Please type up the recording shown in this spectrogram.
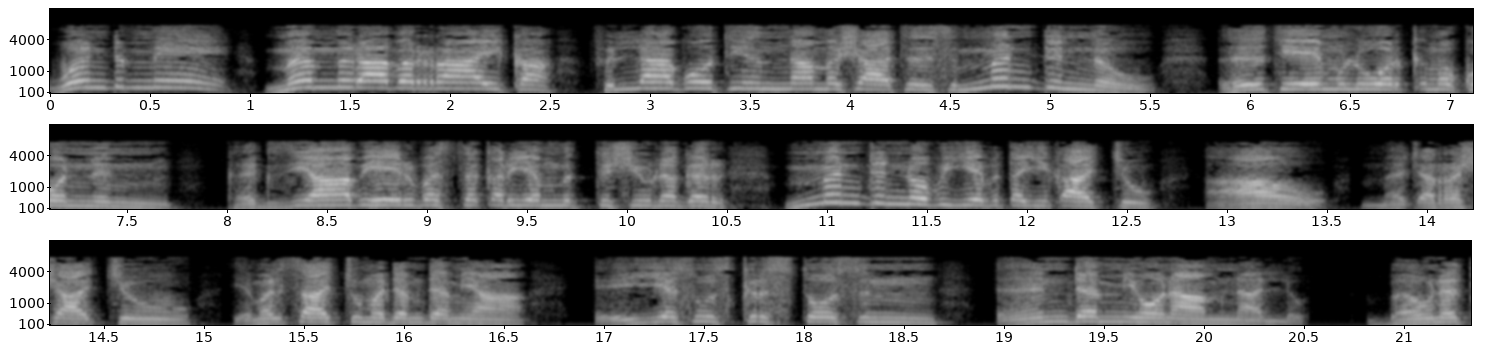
ወንድሜ መምህር አበራ አይካ ፍላጎትህና መሻትህስ ምንድን ነው እህቴ ሙሉ ወርቅ መኮንን ከእግዚአብሔር በስተቀር የምትሺው ነገር ምንድን ነው ብዬ ብጠይቃችሁ አዎ መጨረሻችሁ የመልሳችሁ መደምደሚያ ኢየሱስ ክርስቶስን እንደሚሆን አምናለሁ። በእውነት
